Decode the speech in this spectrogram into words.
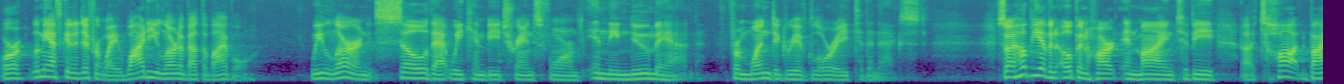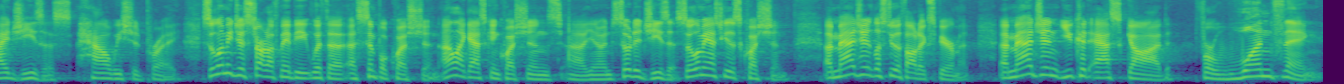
Or let me ask it a different way why do you learn about the Bible? We learn so that we can be transformed in the new man from one degree of glory to the next. So I hope you have an open heart and mind to be uh, taught by Jesus how we should pray. So let me just start off maybe with a, a simple question. I like asking questions, uh, you know, and so did Jesus. So let me ask you this question. Imagine, let's do a thought experiment. Imagine you could ask God for one thing.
